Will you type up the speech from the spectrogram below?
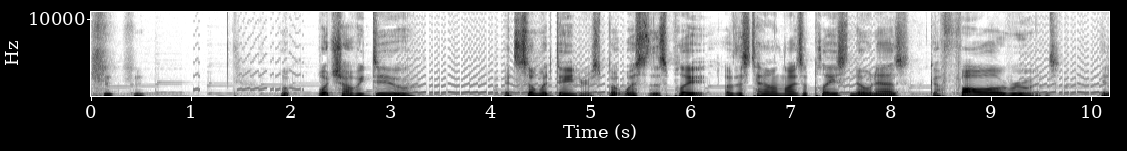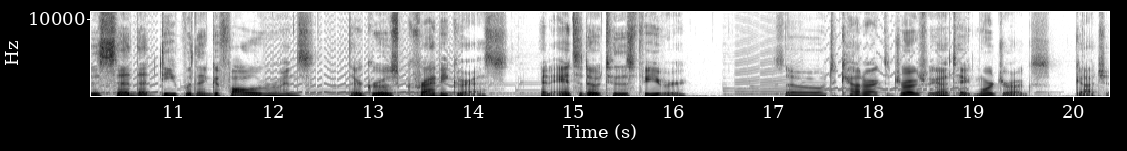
what shall we do? It's somewhat dangerous, but west of this place of this town lies a place known as Guffawha Ruins. It is said that deep within Guffawha Ruins there grows crabby grass, an antidote to this fever. So to counteract the drugs, we gotta take more drugs. Gotcha.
